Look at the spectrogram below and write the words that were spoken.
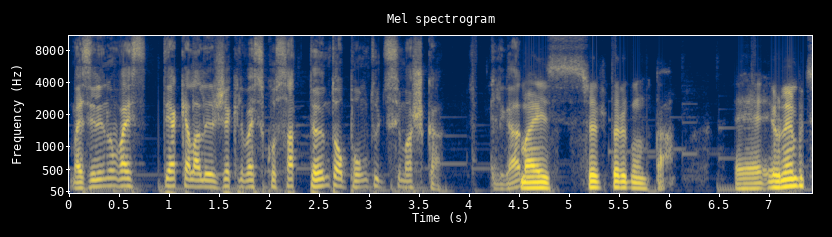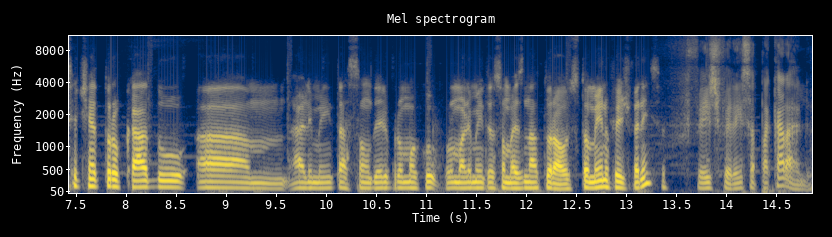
mas ele não vai ter aquela alergia que ele vai se coçar tanto ao ponto de se machucar, tá ligado? Mas se eu te perguntar, É, eu lembro que você tinha trocado a, a alimentação dele para uma, pra uma alimentação mais natural. Isso também não fez diferença? Fez diferença pra caralho.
